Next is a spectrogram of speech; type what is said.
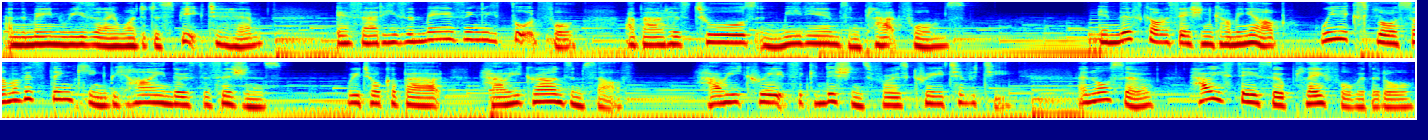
and the main reason I wanted to speak to him, is that he's amazingly thoughtful about his tools and mediums and platforms. In this conversation coming up, we explore some of his thinking behind those decisions we talk about how he grounds himself, how he creates the conditions for his creativity, and also how he stays so playful with it all.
